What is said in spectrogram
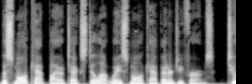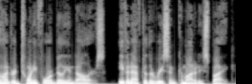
the small cap biotech still outweigh small cap energy firms, $224 billion, even after the recent commodity spike.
